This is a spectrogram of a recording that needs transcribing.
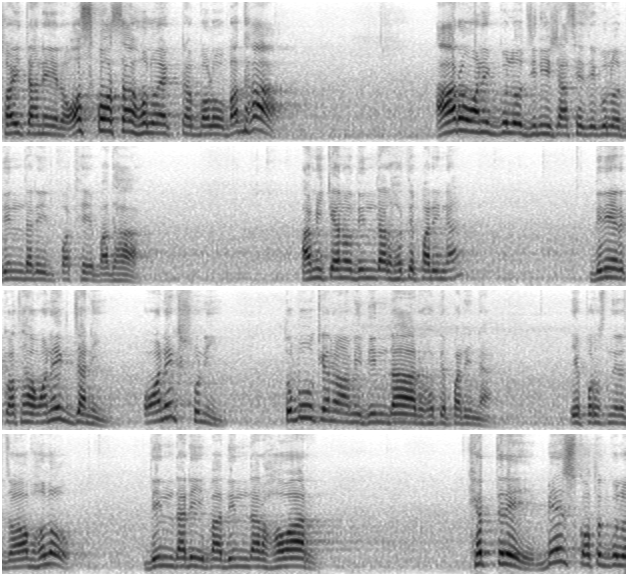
শয়তানের অসহসা হলো একটা বড় বাধা। আরও অনেকগুলো জিনিস আছে যেগুলো দিনদারির পথে বাধা। আমি কেন দিনদার হতে পারি না? দিনের কথা অনেক জানি, অনেক শুনি, তবুও কেন আমি দিনদার হতে পারি না? এ প্রশ্নের জবাব হলো, দিনদারি বা দিনদার হওয়ার ক্ষেত্রে বেশ কতকগুলো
